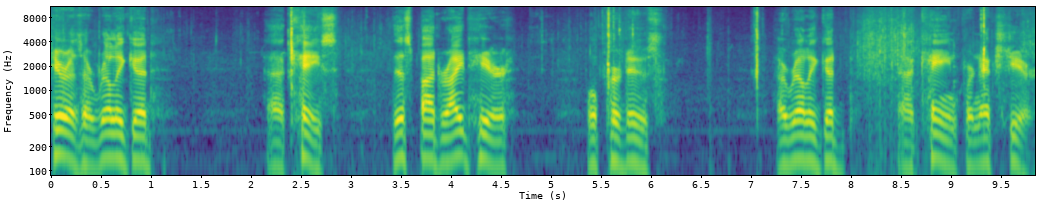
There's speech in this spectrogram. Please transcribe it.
here is a really good uh, case. This bud right here will produce a really good uh, cane for next year.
